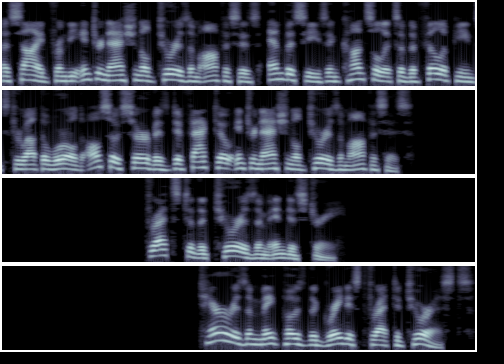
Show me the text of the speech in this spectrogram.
Aside from the international tourism offices, embassies and consulates of the Philippines throughout the world also serve as de facto international tourism offices. Threats to the tourism industry Terrorism may pose the greatest threat to tourists.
